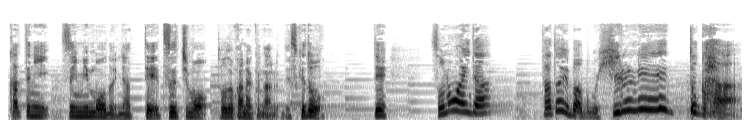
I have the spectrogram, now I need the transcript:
勝手に睡眠モードになって通知も届かなくなるんですけど、で、その間、例えば僕昼寝とか、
